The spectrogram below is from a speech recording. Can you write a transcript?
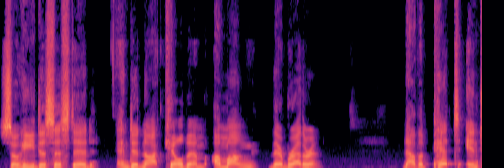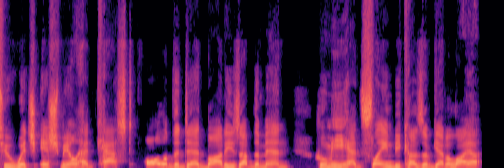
So he desisted and did not kill them among their brethren. Now the pit into which Ishmael had cast all of the dead bodies of the men whom he had slain because of Gedaliah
